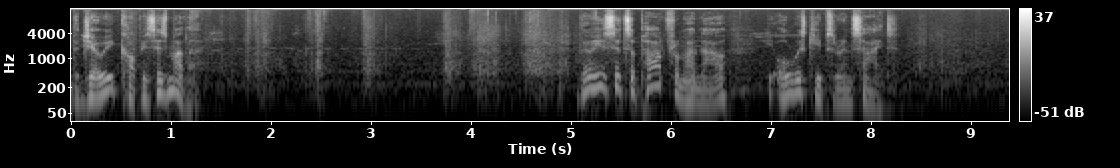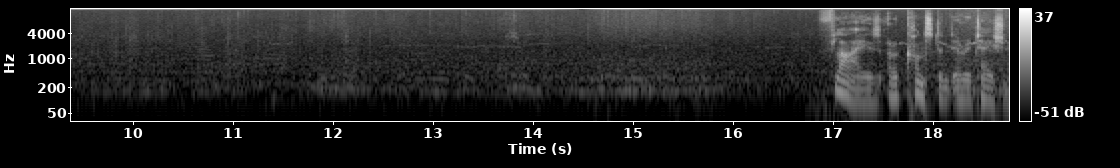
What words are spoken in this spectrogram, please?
The joey copies his mother. Though he sits apart from her now, he always keeps her in sight. Flies are a constant irritation.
